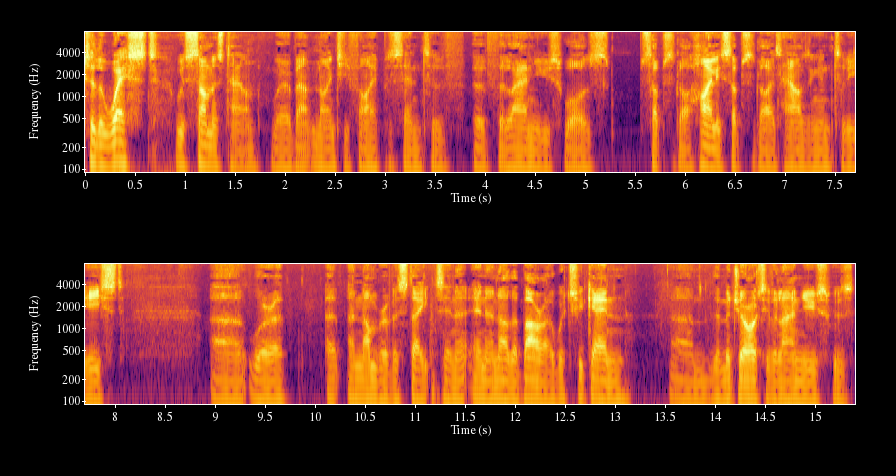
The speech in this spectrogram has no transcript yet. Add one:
to the west was Somerstown, where about ninety five percent of, of the land use was subsidized, highly subsidised housing, and to the east uh, were a, a, a, number of estates in a, in another borough, which again um, the majority of the land use was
